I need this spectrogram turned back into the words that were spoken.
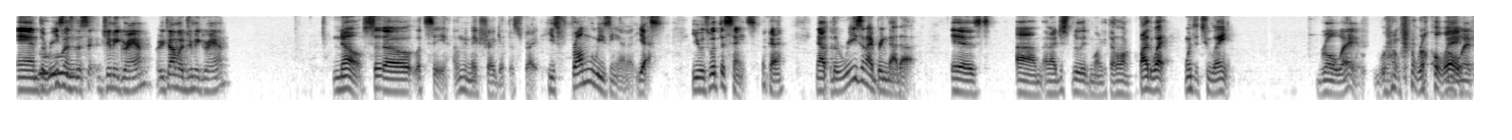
And the Who, reason who was the Jimmy Graham? Are you talking about Jimmy Graham? No. So let's see. Let me make sure I get this right. He's from Louisiana. Yes. He was with the Saints. Okay. Now, the reason I bring that up is, um, and I just really didn't want to get that long. By the way, went to Tulane. Roll away. Roll Roll away.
